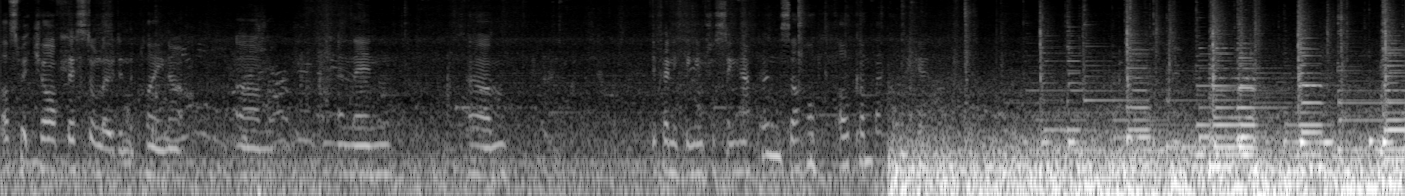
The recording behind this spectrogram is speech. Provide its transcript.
I'll switch off. They're still loading the plane up, um, and then um, if anything interesting happens, I'll I'll come back on again.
